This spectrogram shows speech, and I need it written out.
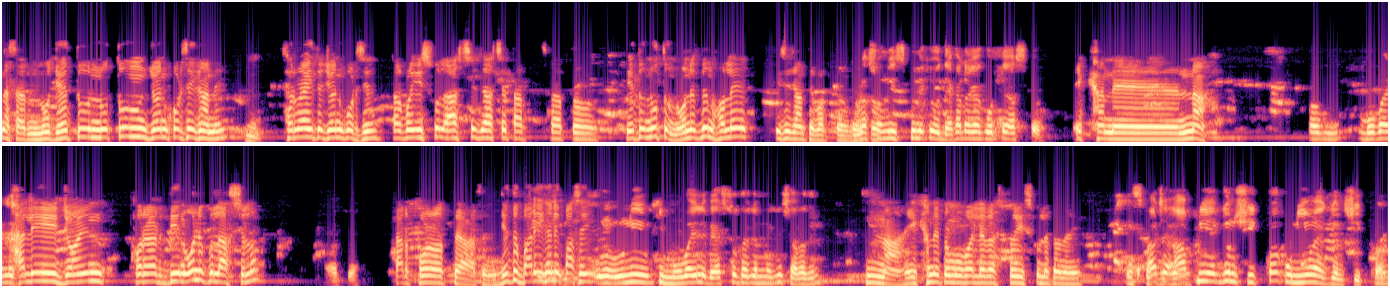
না স্যার যেহেতু নতুন জয়েন করছে এখানে। ফেব্রুয়ারিতে জয়েন করছে তারপরে স্কুল আসছে যাচ্ছে তার তো যেহেতু নতুন অনেকদিন হলে কিছু জানতে পারতো ওনার সঙ্গে স্কুলে কেউ দেখা টাকা করতে আসতো? এখানে না। মোবাইলে খালি জয়েন করার দিন অনেকগুলো আসছিল। আচ্ছা। তারপর আসেন। যেহেতু বাড়ি এখানে পাশে উনি কি মোবাইলে ব্যস্ত থাকেন নাকি সারাদিন? না এখানে তো মোবাইলে ব্যস্ত স্কুলে তো নাই। আচ্ছা আপনি একজন শিক্ষক উনিও একজন শিক্ষক।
